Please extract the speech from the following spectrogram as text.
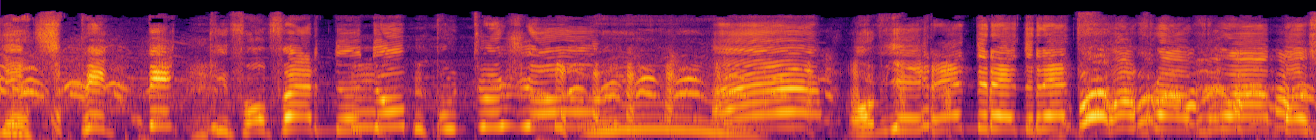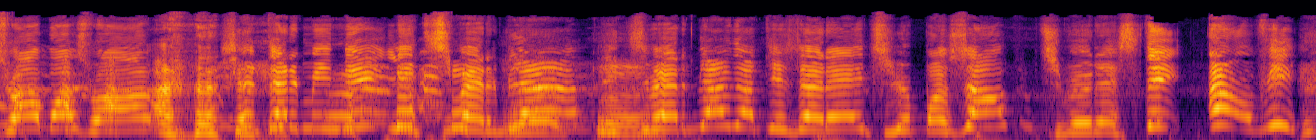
Des petits pic-pic qui font faire dodo pour toujours. Hein? On vient raide, raide, raide, froid, froid, froid. Bonsoir, bonsoir. C'est terminé, les petits verres blancs. Verres blancs dans tes oreilles. Tu veux pas ça? Tu veux rester en vie?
